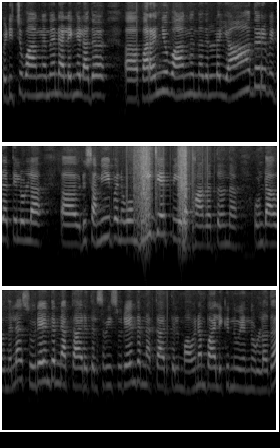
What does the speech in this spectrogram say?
പിടിച്ചു വാങ്ങുന്നതിന് അല്ലെങ്കിൽ അത് പറഞ്ഞു വാങ്ങുന്നതിനുള്ള യാതൊരു വിധത്തിലുള്ള ഒരു സമീപനവും ബി ജെ പിയുടെ ഭാഗത്തു നിന്ന് ഉണ്ടാകുന്നില്ല സുരേന്ദ്രൻ അക്കാര്യത്തിൽ ശ്രീ സുരേന്ദ്രൻ അക്കാര്യത്തിൽ മൗനം പാലിക്കുന്നു എന്നുള്ളത്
